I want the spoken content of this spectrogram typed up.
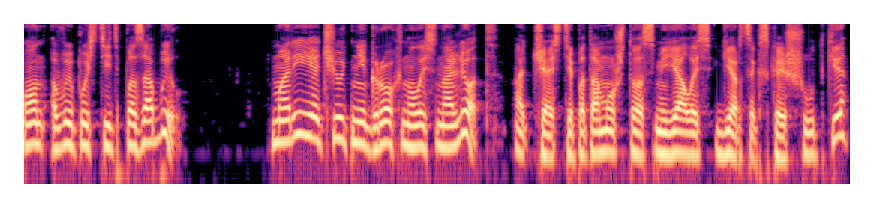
он выпустить позабыл. Мария чуть не грохнулась на лед, отчасти потому, что смеялась герцогской шутке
